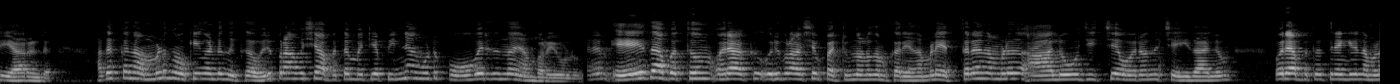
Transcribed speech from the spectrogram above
ചെയ്യാറുണ്ട്. അതൊക്കെ നമ്മൾ നോക്കിയും കണ്ട് നിൽക്കുക. ഒരു പ്രാവശ്യം അബദ്ധം പറ്റിയാൽ പിന്നെ അങ്ങോട്ട് പോവരുതെന്നേ ഞാൻ പറയുള്ളൂ. കാരണം ഏത് അബദ്ധവും ഒരാൾക്ക് ഒരു പ്രാവശ്യം പറ്റും എന്നുള്ളത് നമുക്കറിയാം. നമ്മൾ എത്ര നമ്മൾ ആലോചിച്ച് ഓരോന്ന് ചെയ്താലും ഒരബദ്ധത്തിനെങ്കിലും നമ്മൾ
